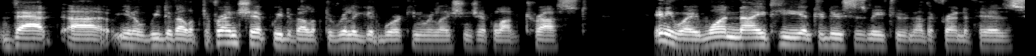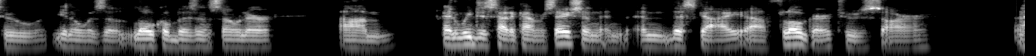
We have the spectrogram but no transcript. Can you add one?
that uh, you know we developed a friendship we developed a really good working relationship a lot of trust. Anyway one night he introduces me to another friend of his who you know was a local business owner um, and we just had a conversation and and this guy uh, flogert who's our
